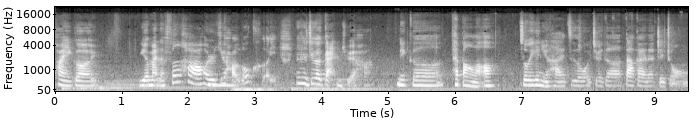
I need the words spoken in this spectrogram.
换一个圆满的分号啊或者句号都可以，就是这个感觉哈。那个太棒了啊！作为一个女孩子，我觉得大概的这种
